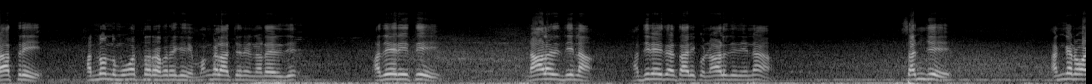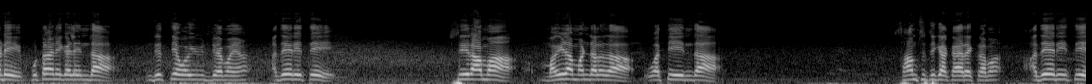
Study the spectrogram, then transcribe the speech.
ರಾತ್ರಿ ಹನ್ನೊಂದು ಮೂವತ್ತರವರೆಗೆ ಮಂಗಳಾಚರಣೆ ನಡೆಯಲಿದೆ. ಅದೇ ರೀತಿ ನಾಳೆ ದಿನ ಹದಿನೈದನೇ ತಾರೀಕು ನಾಳೆ ದಿನ ಸಂಜೆ ಅಂಗನವಾಡಿ ಪುಟಾಣಿಗಳಿಂದ ನೃತ್ಯ ವೈವಿಧ್ಯಮಯ, ಅದೇ ರೀತಿ ಶ್ರೀರಾಮ ಮಹಿಳಾ ಮಂಡಲದ ವತಿಯಿಂದ ಸಾಂಸ್ಕೃತಿಕ ಕಾರ್ಯಕ್ರಮ, ಅದೇ ರೀತಿ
